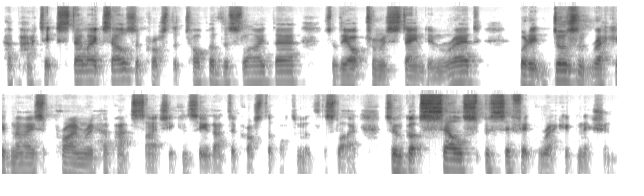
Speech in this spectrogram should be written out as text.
hepatic stellate cells across the top of the slide there. So the Optima is stained in red, but it doesn't recognize primary hepatocytes. You can see that across the bottom of the slide. So we've got cell-specific recognition.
